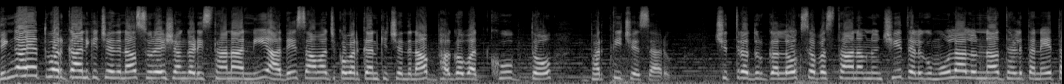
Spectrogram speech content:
లింగాయత్ వర్గానికి చెందిన సురేష్ అంగడి స్థానాన్ని అదే సామాజిక వర్గానికి చెందిన భగవత్ ఖూబ్తో భర్తీ చేశారు. చిత్రదుర్గ లోక్సభ స్థానం నుంచి తెలుగు మూలాలున్న దళిత నేత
